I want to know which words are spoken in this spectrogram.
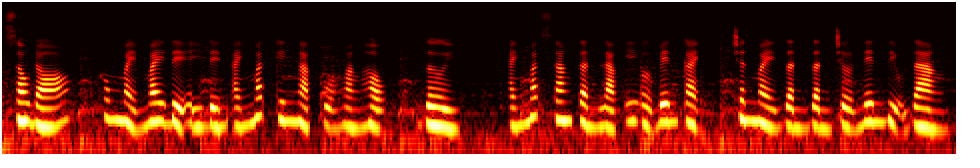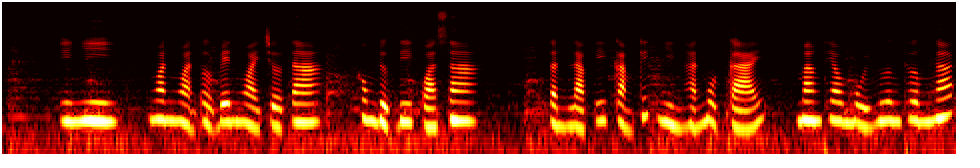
Sau đó, không mảy may để ý đến ánh mắt kinh ngạc của hoàng hậu, rời. Ánh mắt sang tần lạc y ở bên cạnh, chân mày dần dần trở nên dịu dàng. Y nhi, ngoan ngoãn ở bên ngoài chờ ta, không được đi quá xa. Tần lạc y cảm kích nhìn hắn một cái, mang theo mùi hương thơm ngát.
